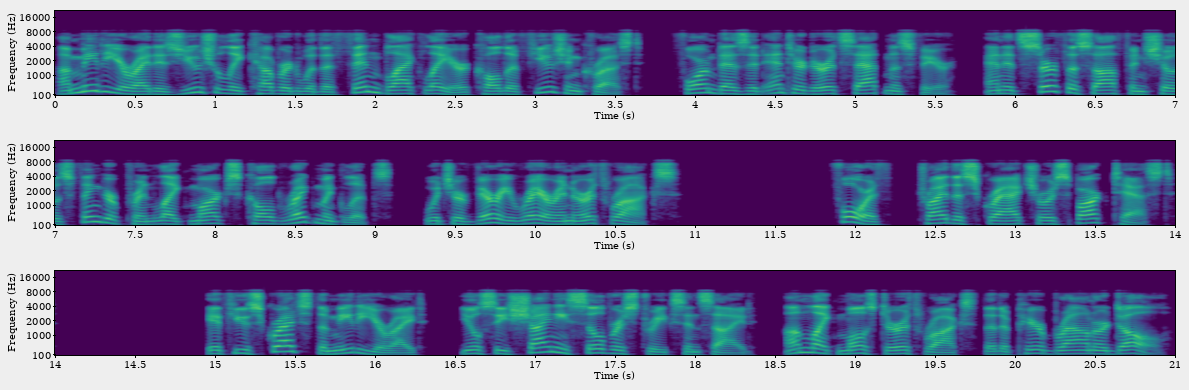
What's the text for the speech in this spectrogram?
A meteorite is usually covered with a thin black layer called a fusion crust, formed as it entered Earth's atmosphere, and its surface often shows fingerprint like marks called regmaglyphs, which are very rare in Earth rocks. Fourth, try the scratch or spark test. If you scratch the meteorite, you'll see shiny silver streaks inside, unlike most Earth rocks that appear brown or dull.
